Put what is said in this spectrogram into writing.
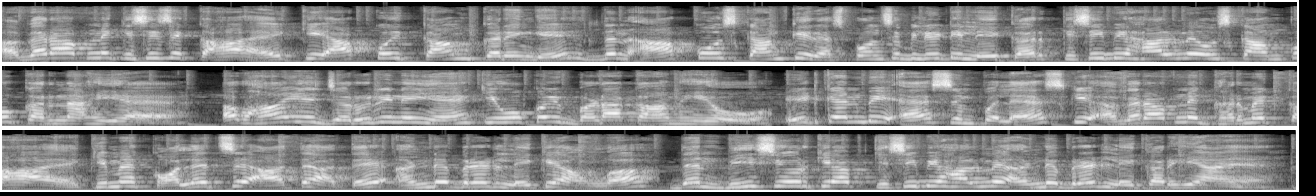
अगर आपने किसी से कहा है कि आप कोई काम करेंगे देन आपको उस काम की रेस्पॉन्सिबिलिटी लेकर किसी भी हाल में उस काम को करना ही है। अब हाँ ये ज़रूरी नहीं है कि वो कोई बड़ा काम ही हो। It can be as simple as कि अगर आपने घर में कहा कहा है कि मैं कॉलेज से आते आते अंडे ब्रेड लेके आऊँगा देन बी श्योर कि आप किसी भी हाल में अंडे ब्रेड लेकर ही आए हैं।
